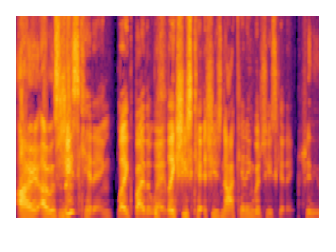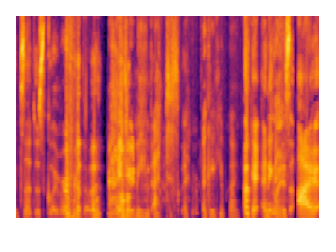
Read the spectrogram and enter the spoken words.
I I was. She's kidding. Like by the way, like she's ki- she's not kidding, but she's kidding. she needs that disclaimer for the. I do need that disclaimer. Okay, keep going. Okay, anyways, I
